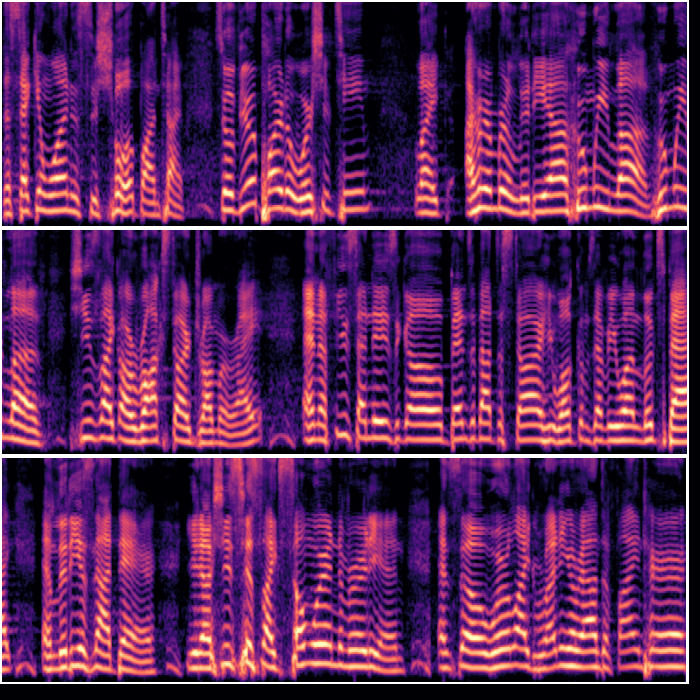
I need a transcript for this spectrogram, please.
The second one is to show up on time. So if you're a part of the worship team, like I remember Lydia, whom we love, whom we love, she's like our rock star drummer, right? And a few Sundays ago, Ben's about to start. He welcomes everyone, looks back, and Lydia's not there. You know, she's just like somewhere in the meridian. And so we're like running around to find her.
